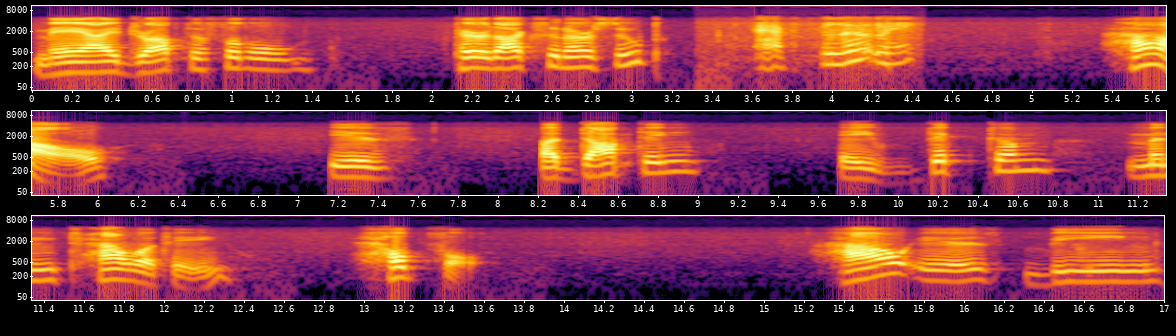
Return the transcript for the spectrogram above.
May I drop this little paradox in our soup? Absolutely. How is adopting a victim mentality helpful how is being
